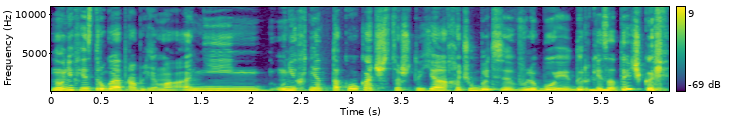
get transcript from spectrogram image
но у них есть другая проблема. Они, у них нет такого качества, что я хочу быть в любой дырке затычкой.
